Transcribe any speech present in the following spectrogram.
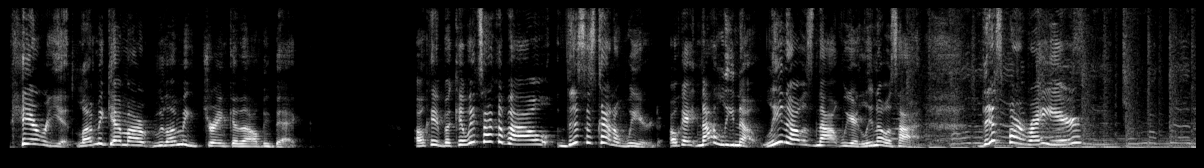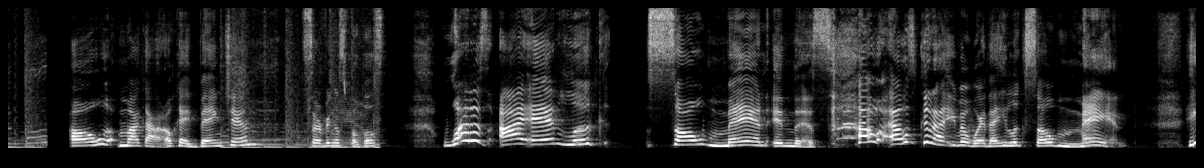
Period. Let me get my let me drink and I'll be back. Okay, but can we talk about this is kind of weird. Okay, not Lee Know. Lino is not weird. Lee Know is hot. This part right here. Oh my god. Okay, Bang Chan serving us vocals. Why does IN look so man in this? How else could I even wear that? He looks so man. He's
